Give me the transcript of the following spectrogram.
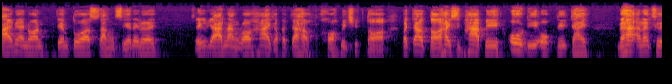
ตายแน่นอน เตรียมตัวสั่งเสียได้เลย เสกยานั่งร้องไห้กับพระเจ้า ขอมีชีวิตต่อ พระเจ้าต่อให้ 15 ปี โอ้ดีอกดีใจนะฮะอันนั้นคือ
